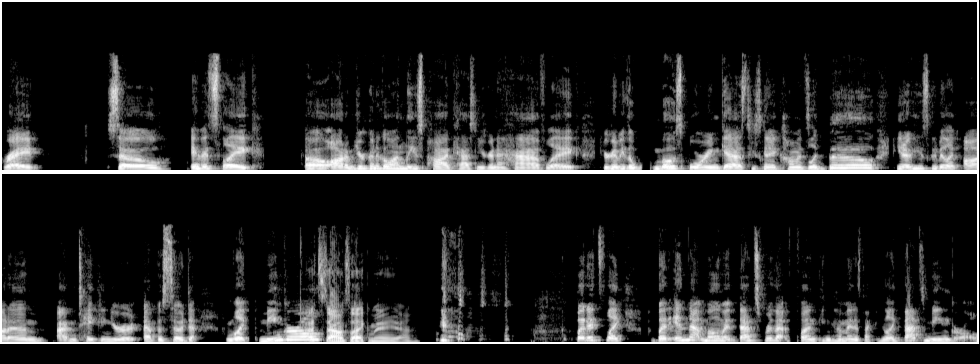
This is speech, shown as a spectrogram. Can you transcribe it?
right? So if it's like, oh, Autumn, you're going to go on Lee's podcast and you're going to have like, you're going to be the most boring guest. He's going to come, it's like, boo. You know, he's going to be like, Autumn, I'm taking your episode. Down. I'm like, Mean Girl? That sounds like me. Yeah. But it's like, but in that moment, that's where that fun can come in. Is I can be like, that's Mean Girl.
